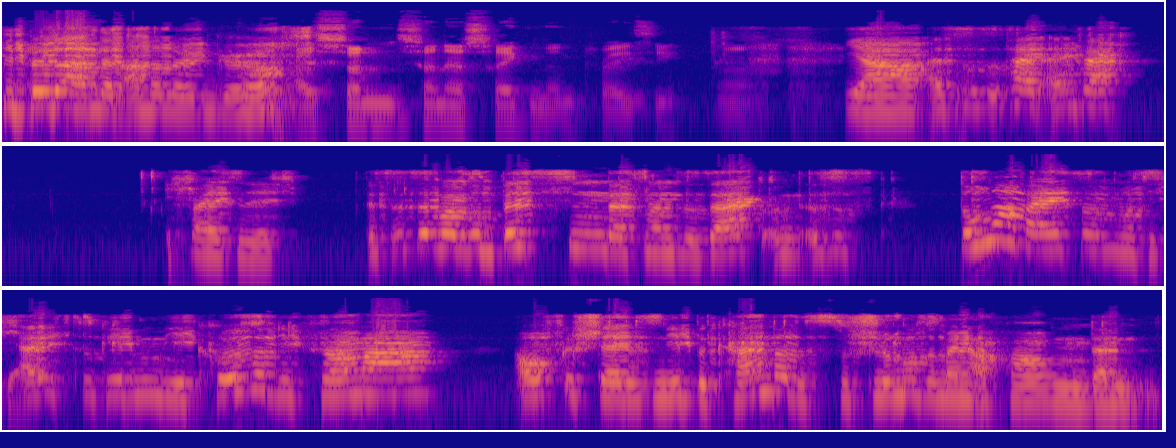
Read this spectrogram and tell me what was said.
Die Bilder haben dann anderen Leuten gehört. Also schon, schon erschreckend und crazy. Ja. Ja, also es ist halt einfach, ich weiß nicht. Es ist immer so ein bisschen, dass man so sagt, und es ist dummerweise, muss ich ehrlich zugeben, je größer die Firma aufgestellt ist und je bekannter, desto schlimmer sind meine Erfahrungen dann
